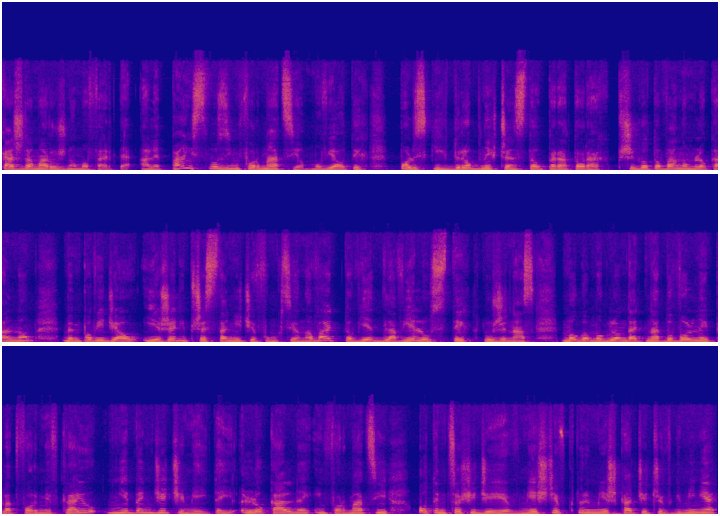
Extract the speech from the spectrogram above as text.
każda ma różną ofertę, ale państwo z informacją, mówię o tych polskich drobnych często operatorach przygotowaną lokalną, bym powiedział, jeżeli przestaniecie funkcjonować, to wie, dla wielu z tych, którzy nas mogą oglądać na dowolnej platformie w kraju, nie będziecie mieli tej lokalnej informacji o tym, co się dzieje w mieście, w którym mieszkacie, czy w gminie,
